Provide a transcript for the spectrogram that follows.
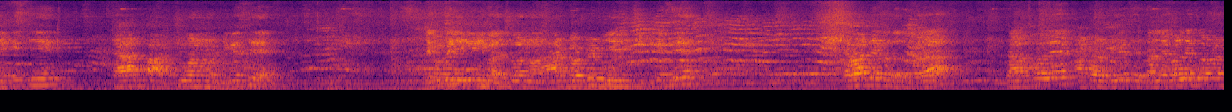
লিখেছি চার পাঁচ, চুয়ান্ন, ঠিক আছে? এভাবে লিখে নিবা, চুয়ান্ন। আর ডট দিয়ে দিচ্ছি, ঠিক আছে? এবার দেখো তো তোমরা, তারপরে আঠারো, ঠিক আছে? তাহলে এবার আমরা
